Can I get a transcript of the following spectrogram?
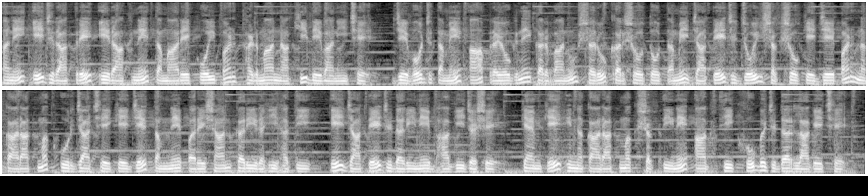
અને એ જ રાત્રે એ રાખને તમારે કોઈ પણ થડમાં નાખી દેવાની છે. જેવો જ તમે આ પ્રયોગને કરવાનું શરૂ કરશો તો તમે જાતે જ જોઈ શકશો કે જે પણ નકારાત્મક ઊર્જા છે કે જે તમને પરેશાન કરી રહી હતી, એ જાતે જ ડરીને ભાગી જશે. કેમ કે એ નકારાત્મક શક્તિને આગથી ખૂબ જ ડર લાગે છે.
